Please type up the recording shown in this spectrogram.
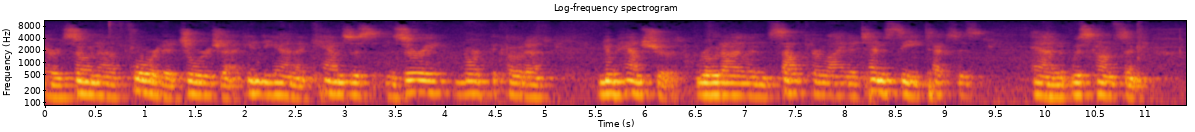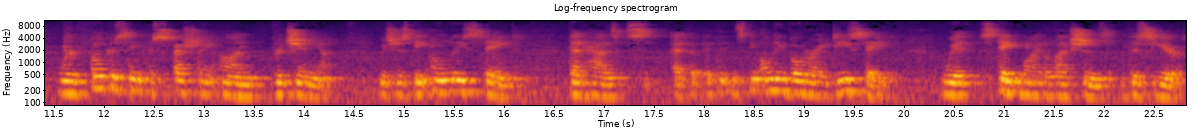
Arizona, Florida, Georgia, Indiana, Kansas, Missouri, North Dakota, New Hampshire, Rhode Island, South Carolina, Tennessee, Texas, and Wisconsin. We're focusing especially on Virginia, which is the only state that has, uh, it's the only voter ID state with statewide elections this year.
